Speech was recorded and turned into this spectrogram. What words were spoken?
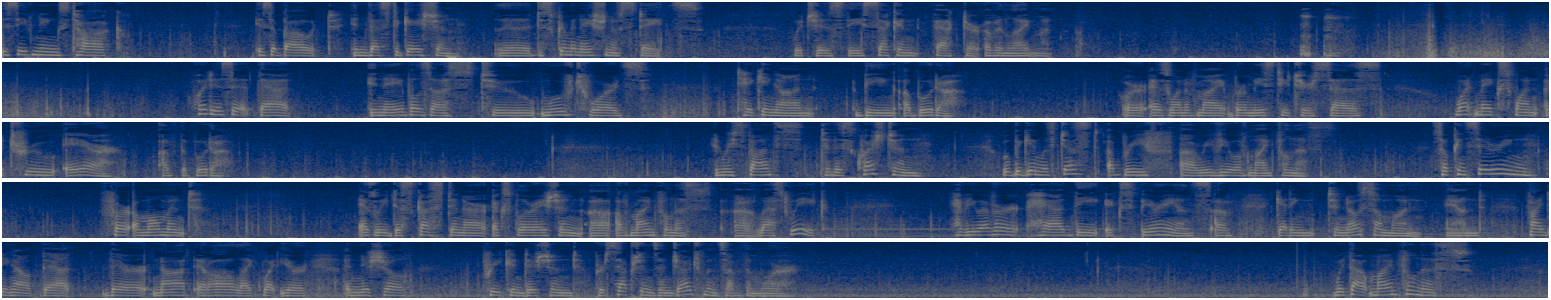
This evening's talk is about investigation, the discrimination of states, which is the second factor of enlightenment. what is it that enables us to move towards taking on being a Buddha? Or, as one of my Burmese teachers says, what makes one a true heir of the Buddha? In response to this question, we'll begin with just a brief uh, review of mindfulness. So, considering for a moment, as we discussed in our exploration uh, of mindfulness uh, last week, have you ever had the experience of getting to know someone and finding out that they're not at all like what your initial preconditioned perceptions and judgments of them were? Without mindfulness,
